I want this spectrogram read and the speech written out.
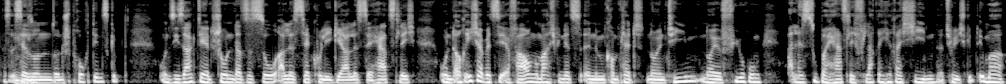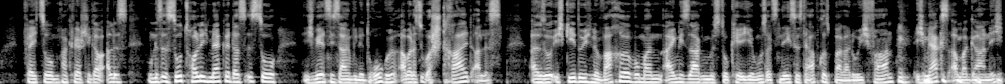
Das ist ja so ein, so ein Spruch, den es gibt. Und sie sagt ja jetzt schon, dass es so alles sehr kollegial ist, sehr herzlich. Und auch ich habe jetzt die Erfahrung gemacht, ich bin jetzt in einem komplett neuen Team, neue Führung, alles super herzlich, flache Hierarchien. Natürlich, es gibt immer vielleicht so ein paar Querschläge, aber alles. Und es ist so toll, ich merke, das ist so, ich will jetzt nicht sagen wie eine Droge, aber das überstrahlt alles. Also ich gehe durch eine Wache, wo man eigentlich sagen müsste, okay, hier muss als nächstes der Abrissbagger durchfahren. Ich merke es aber gar nicht.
